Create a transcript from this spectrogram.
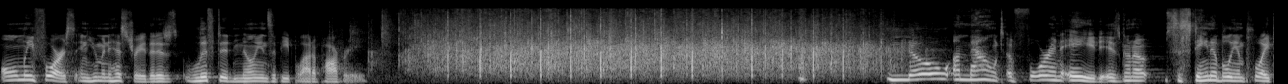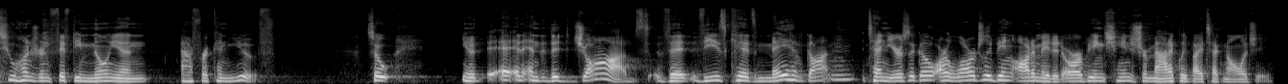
only force in human history that has lifted millions of people out of poverty. No amount of foreign aid is going to sustainably employ 250 million African youth. So, you know, and, and, the jobs that these kids may have gotten 10 years ago are largely being automated or are being changed dramatically by technology.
